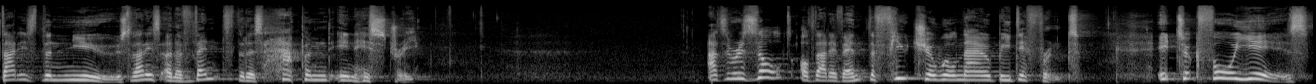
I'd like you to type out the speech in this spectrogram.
That is the news. That is an event that has happened in history. As a result of that event, the future will now be different. It took four years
